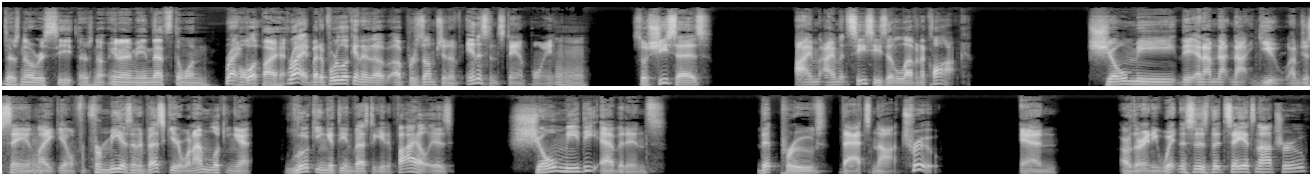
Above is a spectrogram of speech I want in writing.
There's no receipt. There's no, you know what I mean? That's the one Right. hold well, up I have. right. But if we're looking at a, a presumption of innocent standpoint, hmm so she says, I'm, I'm at CC's at 11 o'clock. Show me the, and I'm not, not you. I'm just saying Mhm. like, you know, for, for me as an investigator, when I'm looking at, looking at the investigative file is show me the evidence that proves that's not true. And are there any witnesses that say it's not true?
